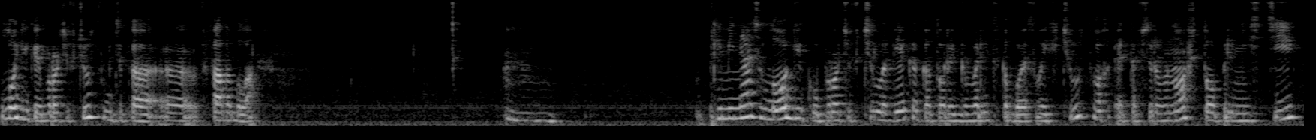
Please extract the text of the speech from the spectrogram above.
логикой против чувств где-то э, цитата была. Применять логику против человека, который говорит с тобой о своих чувствах, это все равно, что принести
